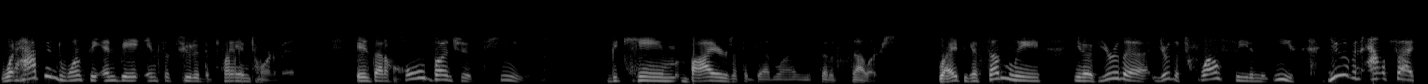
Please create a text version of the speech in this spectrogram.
What happened once the NBA instituted the play-in tournament is that a whole bunch of teams became buyers at the deadline instead of sellers right? Because suddenly, you know, if you're the you're the 12th seed in the East, you have an outside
